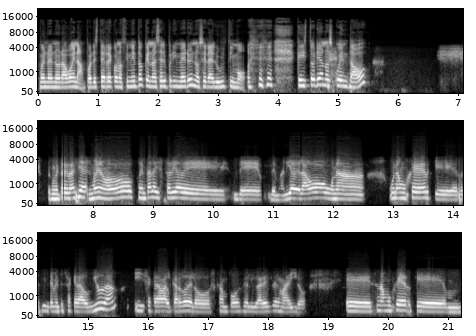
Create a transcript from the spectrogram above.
Bueno, enhorabuena por este reconocimiento que no es el primero y no será el último. ¿Qué historia nos cuenta, O? Pues muchas gracias. Bueno, cuenta la historia de, de, María de la O, una, una mujer que recientemente se ha quedado viuda y se quedaba al cargo de los campos de olivares del marido. Eh, es una mujer que mm,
